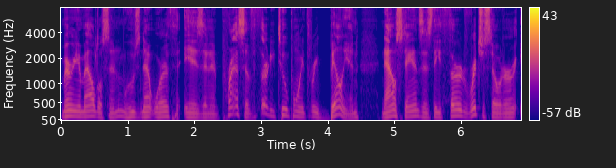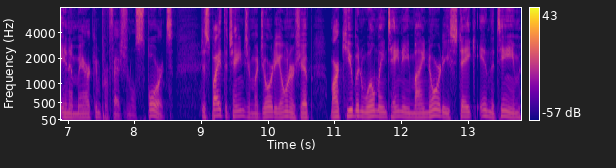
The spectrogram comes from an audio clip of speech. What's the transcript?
Miriam Adelson, whose net worth is an impressive 32.3 billion, now stands as the third richest owner in American professional sports. Despite the change in majority ownership, Mark Cuban will maintain a minority stake in the team.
